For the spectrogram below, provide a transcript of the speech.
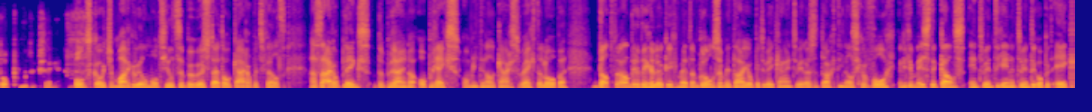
top, moet ik zeggen. Bondscoach Mark Wilmot hield ze bewust uit elkaar op het veld. Hazard op links, de Bruine op rechts, om niet in elkaars weg te lopen. Dat veranderde gelukkig met een bronzen medaille op het WK in 2018 als gevolg. Een gemiste kans in 2021 op het EK.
